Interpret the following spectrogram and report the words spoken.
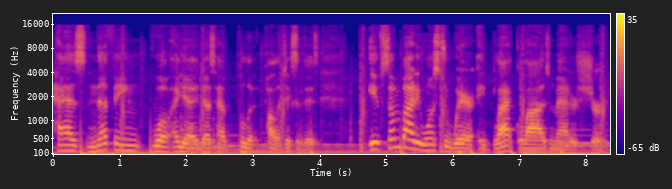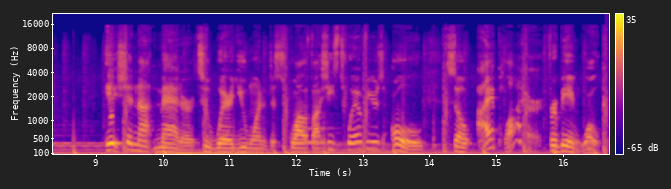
has nothing. Well, uh, yeah, it does have polit- politics in this. If somebody wants to wear a Black Lives Matter shirt it should not matter to where you want to disqualify. She's 12 years old, so I applaud her for being woke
